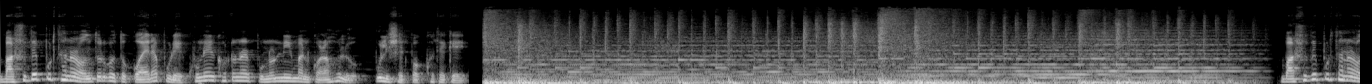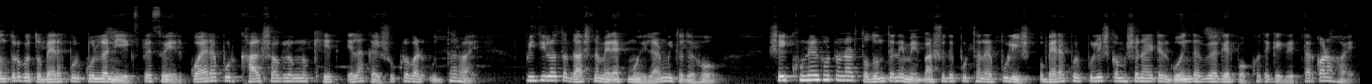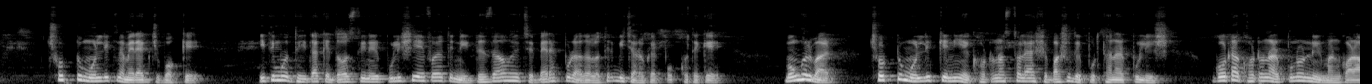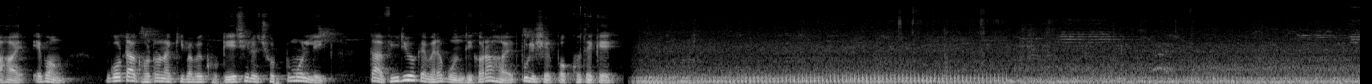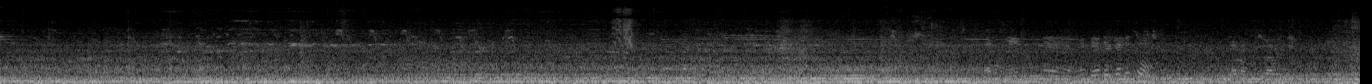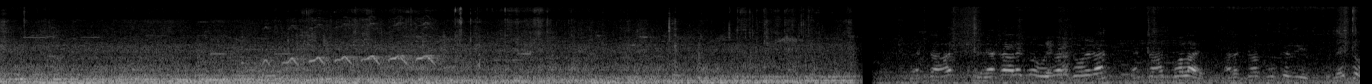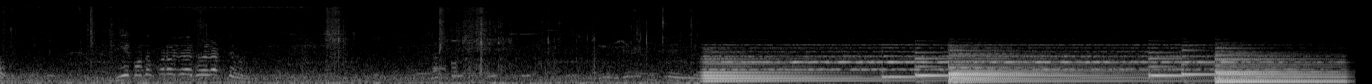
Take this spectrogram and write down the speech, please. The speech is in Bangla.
বাসুদেবপুর থানার অন্তর্গত কয়রাপুরে খুনের ঘটনার পুনর্নির্মাণ করা হলো পুলিশের পক্ষ থেকে। বাসুদেবপুর থানার অন্তর্গত ব্যারাকপুর কল্যাণী এক্সপ্রেসওয়ের কয়রাপুর খাল সংলগ্ন ক্ষেত এলাকায় শুক্রবার উদ্ধার হয় প্রীতিলতা দাস নামের এক মহিলার মৃতদেহ। সেই খুনের ঘটনার তদন্তে নেমে বাসুদেবপুর থানার পুলিশ ও ব্যারাকপুর পুলিশ কমিশনারেটের গোয়েন্দা বিভাগের পক্ষ থেকে গ্রেপ্তার করা হয় ছোট্টু মল্লিক নামের এক যুবককে। ইতিমধ্যেই তাকে দশ দিনের পুলিশি এফআইআতে নির্দেশ দেওয়া হয়েছে ব্যারাকপুর আদালতের বিচারকের পক্ষ থেকে। মঙ্গলবার ছোট্টু মল্লিককে নিয়ে ঘটনাস্থলে আসে বাসুদেবপুর থানার পুলিশ। গোটা ঘটনার পুনর্নির্মাণ করা হয় এবং গোটা ঘটনা কীভাবে ঘটিয়েছিল ছোট্টু মল্লিক তা ভিডিও ক্যামেরা বন্দী করা হয় পুলিশের পক্ষ থেকে। লেখা আরেকবার, ওইভাবে ধরে রাখ, একটা হাত গলায় আর একটা হাত মুখে দিয়েছি তাই তো? দিয়ে কতক্ষণ ওইভাবে ধরে রাখতে বলি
